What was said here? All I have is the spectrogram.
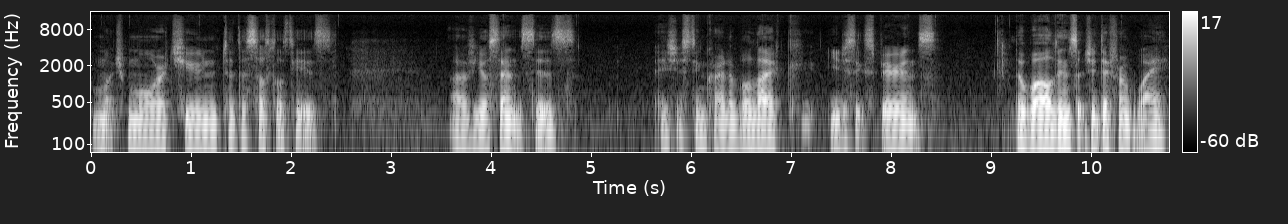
much more attuned to the subtleties of your senses is just incredible. Like you just experience the world in such a different way.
